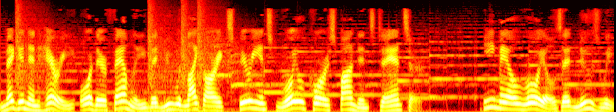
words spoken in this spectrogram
Meghan and Harry, or their family that you would like our experienced royal correspondents to answer? Email royals at newsweek.com.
